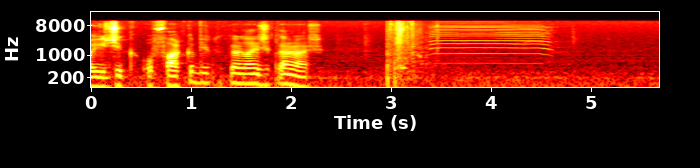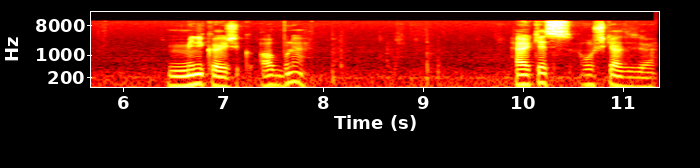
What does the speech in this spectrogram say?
Ayıcık. O farklı büyüklüklerde ayıcıklar var. Minik ayıcık. Abi bu ne? Herkes hoş geldi diyor.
